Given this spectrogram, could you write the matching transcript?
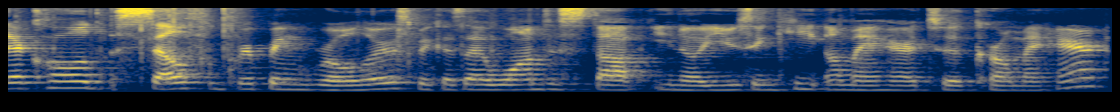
They're called self-gripping rollers because I want to stop, you know, using heat on my hair to curl my hair.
